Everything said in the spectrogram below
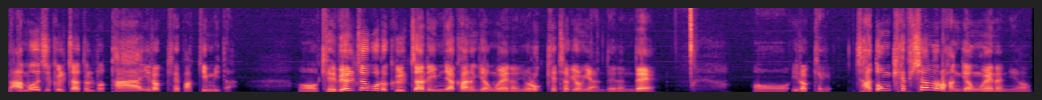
나머지 글자들도 다 이렇게 바뀝니다. 어, 개별적으로 글자를 입력하는 경우에는 이렇게 적용이 안 되는데 어, 이렇게 자동 캡션으로 한 경우에는요.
